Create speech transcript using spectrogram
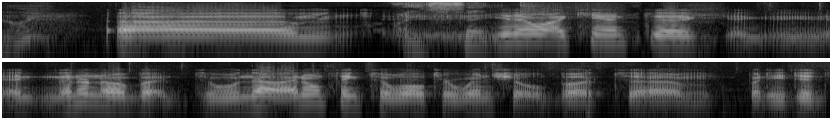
Really? Um, You know, I can't. Uh, I I don't know, but to, no, I don't think to Walter Winchell, but um, but he did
